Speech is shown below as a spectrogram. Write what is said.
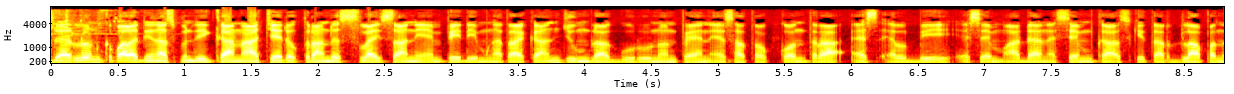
Darlun, Kepala Dinas Pendidikan Aceh Dr. Andes Laisani MPD mengatakan jumlah guru non-PNS atau kontra SLB, SMA, dan SMK sekitar 8.500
